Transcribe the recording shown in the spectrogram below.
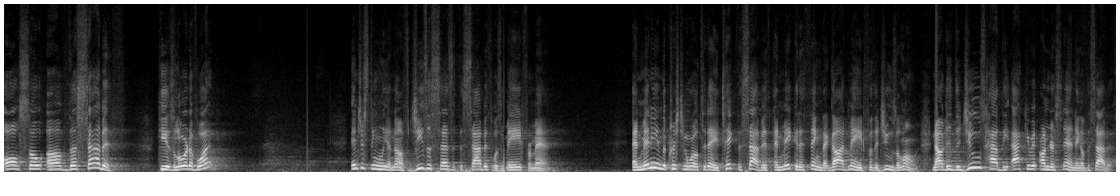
also of the Sabbath. He is Lord of what? Interestingly enough, Jesus says that the Sabbath was made for man. And many in the Christian world today take the Sabbath and make it a thing that God made for the Jews alone. Now, did the Jews have the accurate understanding of the Sabbath?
